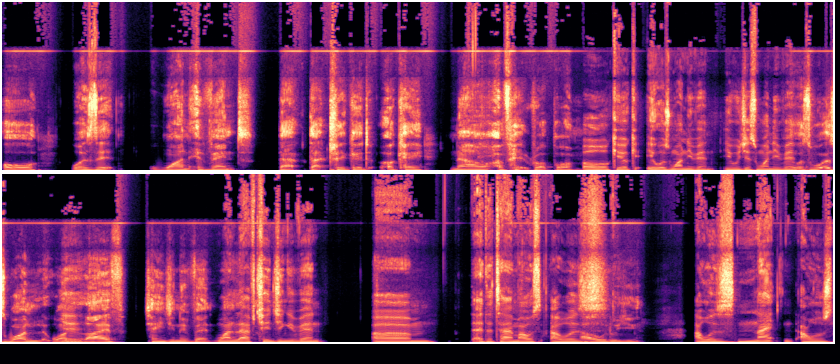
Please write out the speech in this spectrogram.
or was it one event that that triggered? Okay, now I've hit rock bottom. Oh, okay, okay. It was one event. It was just one event. It was was one one Yeah. life changing event. one life changing event. Um, at the time I was I was How old were you? I was nine I was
